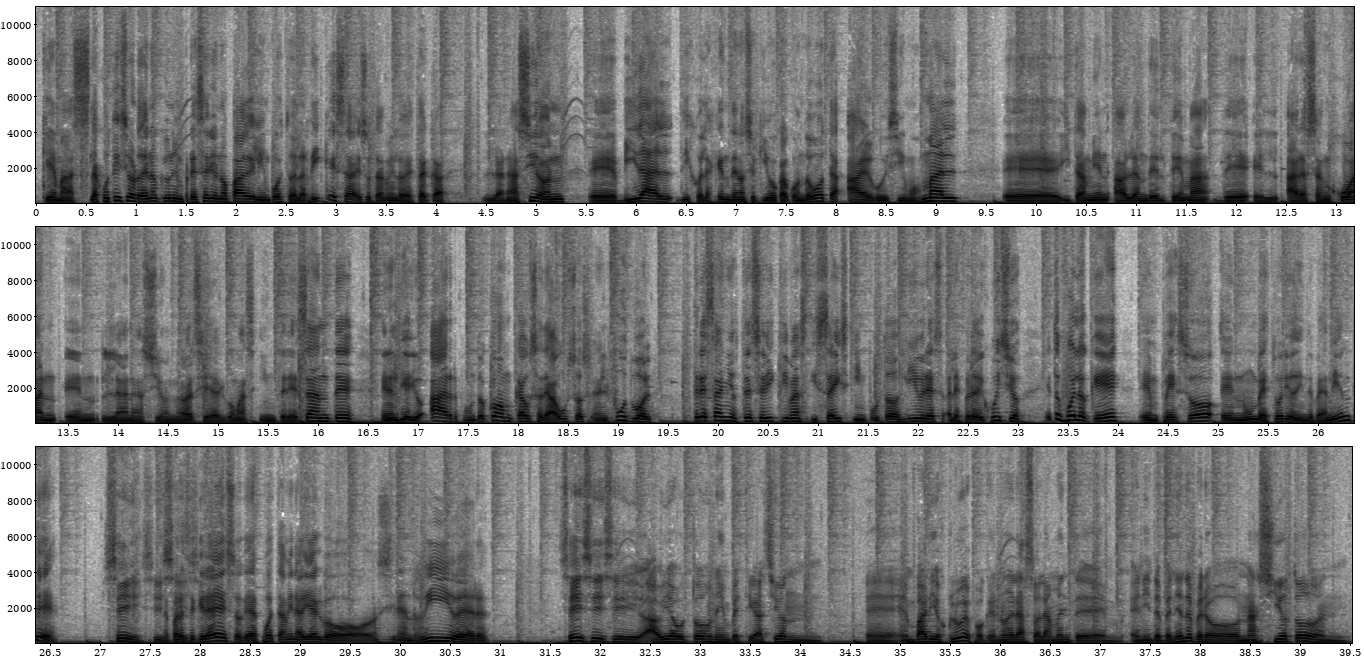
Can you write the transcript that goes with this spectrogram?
¿Qué más? La justicia ordenó que un empresario no pague el impuesto de la riqueza, eso también lo destaca La Nación. Eh, Vidal dijo la gente no se equivoca cuando vota, algo hicimos mal. Eh, y también hablan del tema del Ara San Juan en La Nación. A ver si hay algo más interesante. En el diario ar.com, causa de abusos en el fútbol. Tres años, 13 víctimas y seis imputados libres a la espera del juicio. Esto fue lo que empezó en un vestuario de Independiente. Sí, sí, Me sí, parece sí. que era eso, que después también había algo, no sé si era en River. Sí, sí, sí. Había toda una investigación eh, en varios clubes porque no era solamente en Independiente, pero nació todo en,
